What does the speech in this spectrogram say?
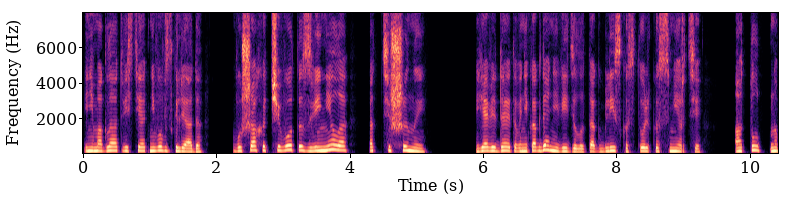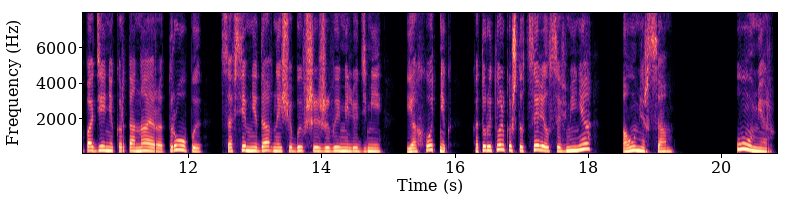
и не могла отвести от него взгляда. В ушах от чего-то звенело от тишины. Я ведь до этого никогда не видела так близко столько смерти. А тут нападение Картанайра, трупы, совсем недавно еще бывшие живыми людьми, и охотник, который только что целился в меня, а умер сам. Умер!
